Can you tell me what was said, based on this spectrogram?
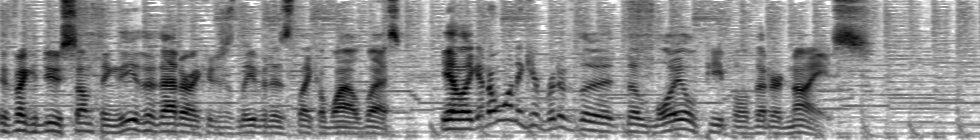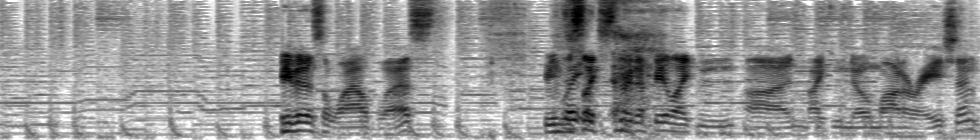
If I could do something, either that or I could just leave it as like a Wild West. Yeah, like I don't want to get rid of the the loyal people that are nice. Leave it as a Wild West? I mean, just like straight up be like, uh, like no moderation?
